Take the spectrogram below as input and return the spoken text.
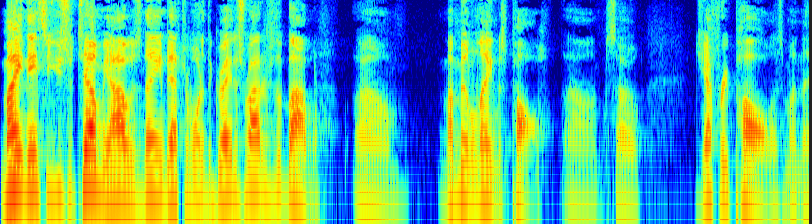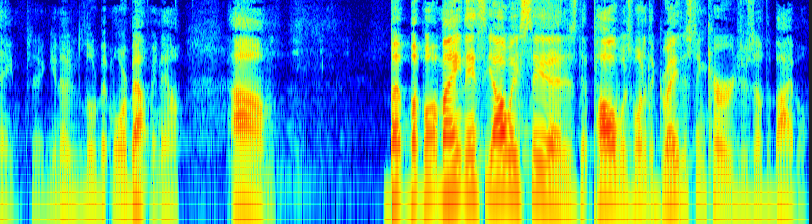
my Aunt Nancy used to tell me I was named after one of the greatest writers of the Bible. Um, my middle name is Paul. Um, so Jeffrey Paul is my name. You know a little bit more about me now. Um, but, but what my Aunt Nancy always said is that Paul was one of the greatest encouragers of the Bible.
